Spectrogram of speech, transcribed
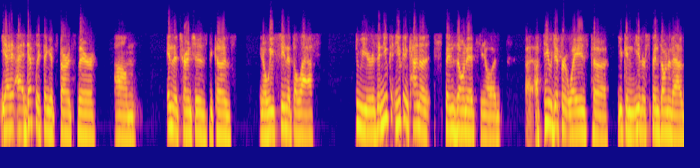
Yeah, I definitely think it starts there um, in the trenches because, you know, we've seen it the last two years, and you can you can kind of spin zone it, you know, a, a, few different ways. To you can either spin zone it as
